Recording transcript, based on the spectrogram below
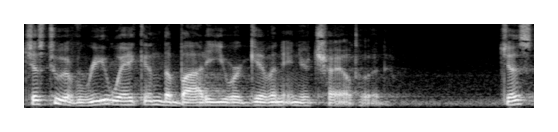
just to have reawakened the body you were given in your childhood. Just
